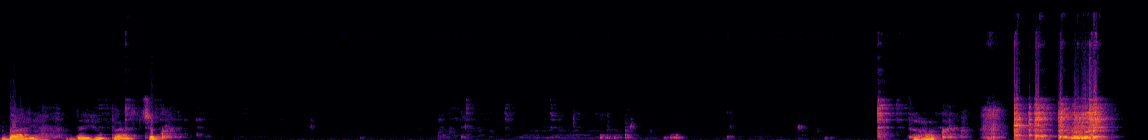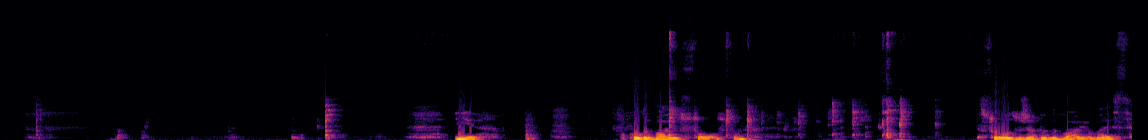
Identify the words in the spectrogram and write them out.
Далі даю перчик. Так. І поливаю соусом. Соус вже виливаю весь.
